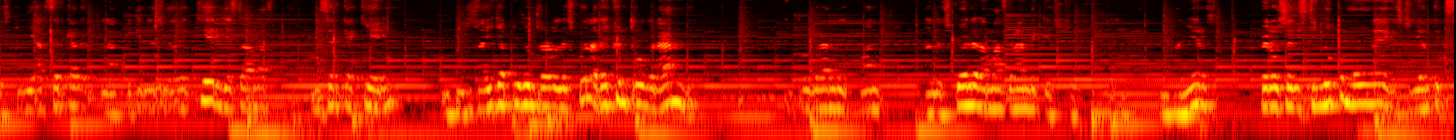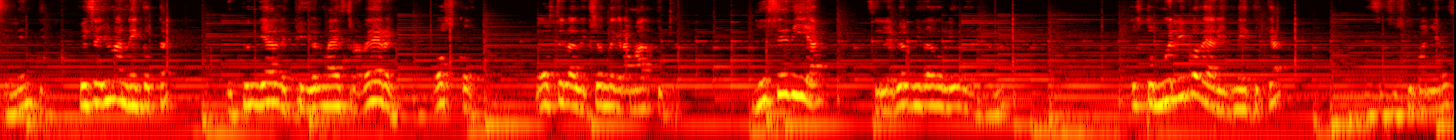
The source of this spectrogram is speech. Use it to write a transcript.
estudiar cerca de la pequeña ciudad de Kieri, ya estaba más, cerca de Kieri, entonces ahí ya pudo entrar a la escuela, de hecho entró grande, entró grande Juan, a la escuela era más grande que sus, compañeros, pero se distinguió como un estudiante excelente. Pues hay una anécdota de que un día le pidió el maestro, a ver, Osco, da usted la lección de gramática. Y ese día se le había olvidado el libro de gramática. Entonces tomó el libro de aritmética sus compañeros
